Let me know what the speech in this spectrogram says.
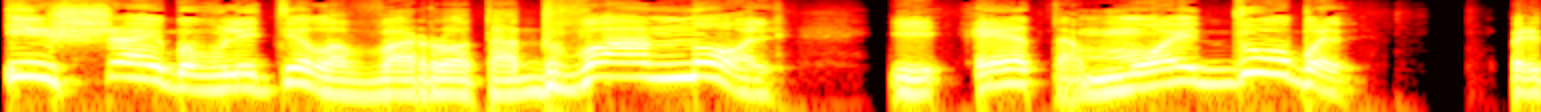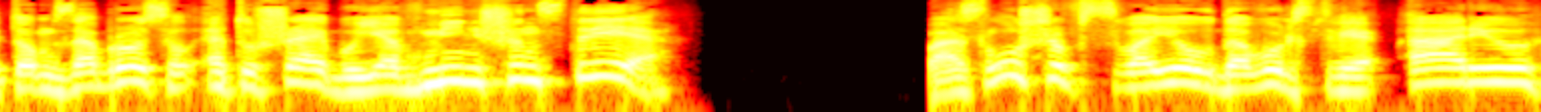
и шайба влетела в ворота. 2-0! И это мой дубль! Притом забросил эту шайбу я в меньшинстве. Послушав свое удовольствие арию,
